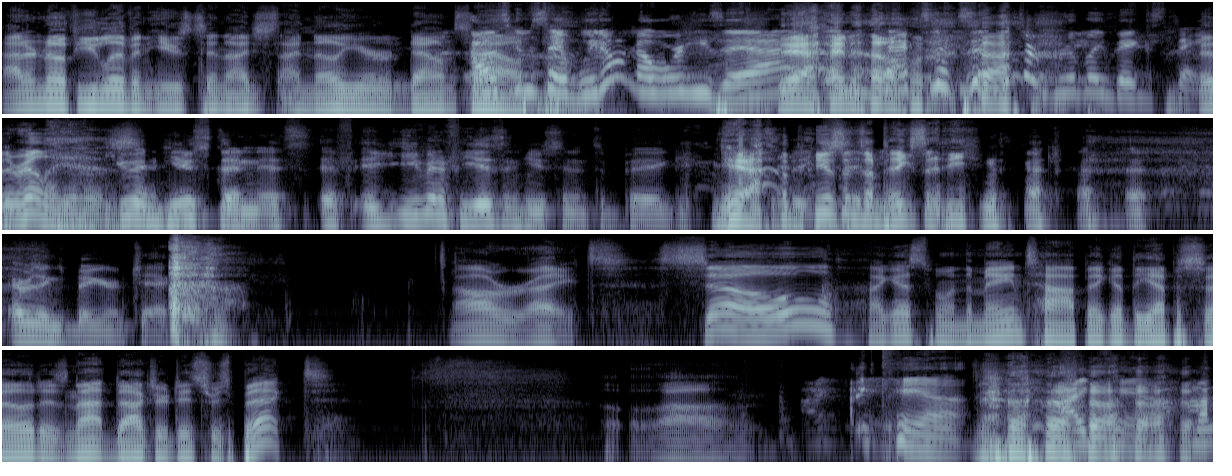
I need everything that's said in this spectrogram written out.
I don't know if you live in Houston. I just I know you're down south. I was gonna say we don't know where he's at. Yeah, I know. Texas. It's a really big state. it really is. Even in Houston, it's if even if he is in Houston, it's a big. yeah, a big Houston's a big city. Everything's bigger in Texas. All right. So I guess one the main topic of the episode is not Doctor Disrespect. Uh, I can't. I can't. My-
